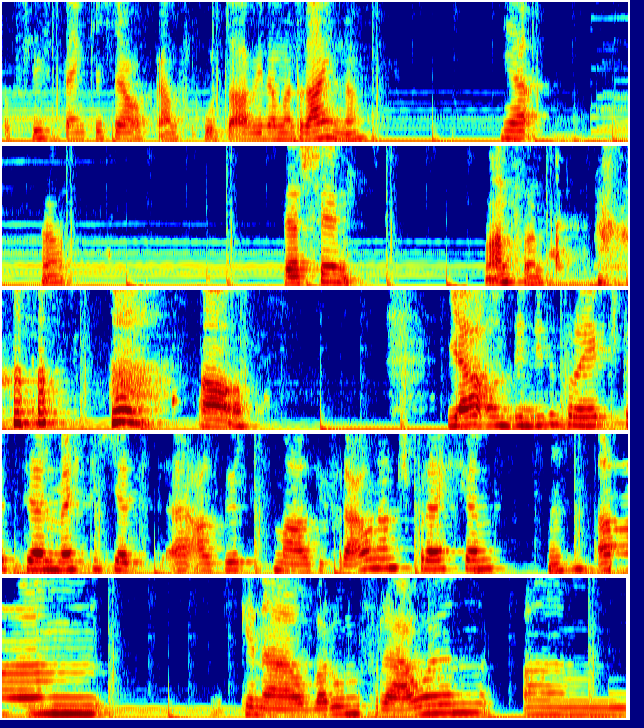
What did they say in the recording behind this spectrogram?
Das fließt, denke ich, ja auch ganz gut da wieder mit rein, ne? Ja. Ja. Sehr schön. Wahnsinn. wow. Ja, und in diesem Projekt speziell möchte ich jetzt äh, als erstes mal die Frauen ansprechen. Mhm. Ähm, genau, warum Frauen? Ähm,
